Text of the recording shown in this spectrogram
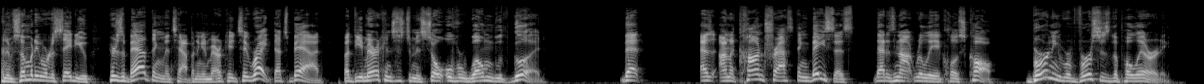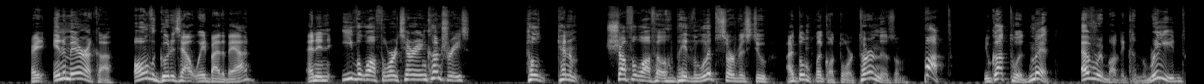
And if somebody were to say to you, here's a bad thing that's happening in America, you'd say, right, that's bad. But the American system is so overwhelmed with good that as on a contrasting basis, that is not really a close call. Bernie reverses the polarity. Right? In America, all the good is outweighed by the bad. And in evil authoritarian countries, he'll kind of shuffle off, he'll pay the lip service to, I don't like authoritarianism, but you got to admit, everybody can read.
